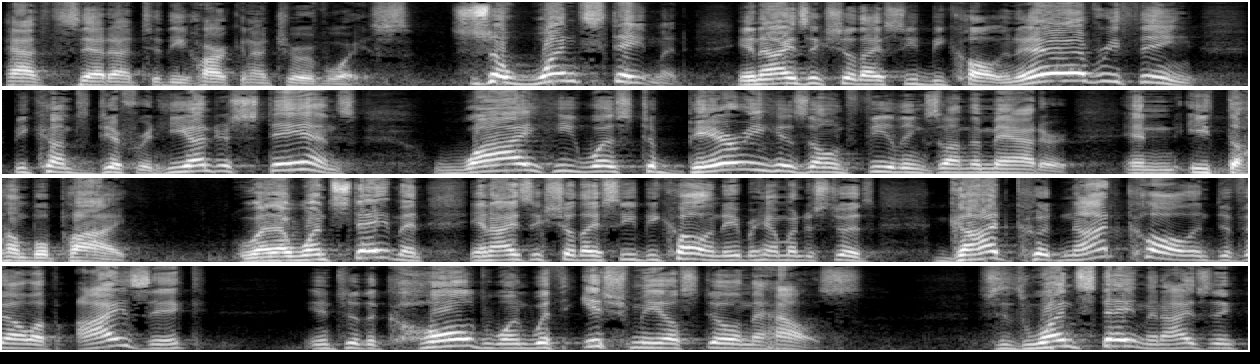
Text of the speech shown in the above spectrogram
hath said unto thee, hearken unto her voice. So one statement, in Isaac shall thy seed be called. And everything becomes different. He understands why he was to bury his own feelings on the matter and eat the humble pie. Well, that one statement, in Isaac shall thy seed be called, and Abraham understood. God could not call and develop Isaac into the called one with Ishmael still in the house. This is one statement, Isaac,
